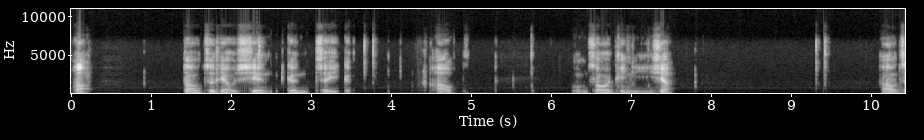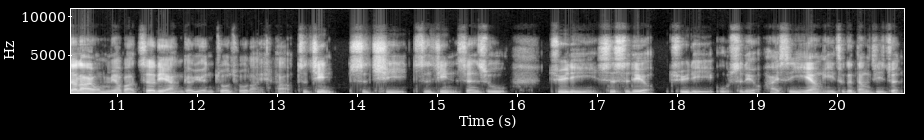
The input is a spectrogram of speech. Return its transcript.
好。到这条线跟这一个，好，我们稍微平移一下，好，再来我们要把这两个圆做出来，好，直径十七，直径三十五，距离四十六，距离五十六，还是一样以这个当基准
